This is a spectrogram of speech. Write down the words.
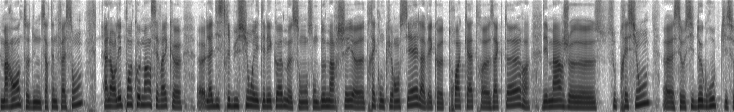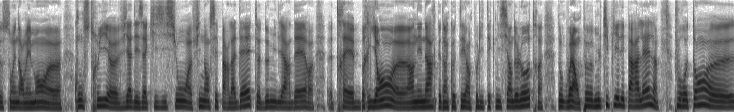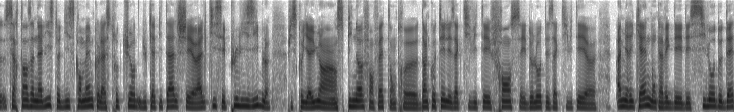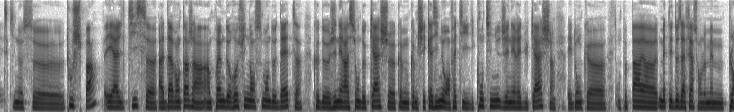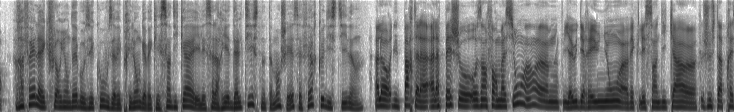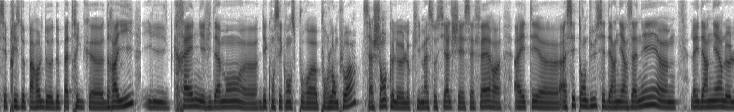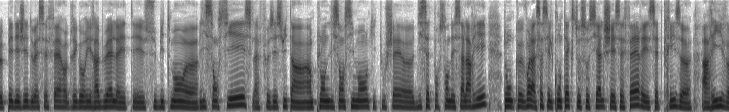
marrante d'une certaine façon. Alors les points communs, c'est vrai que la distribution et les télécoms sont, sont deux marchés très concurrentiels avec 3-4 acteurs, des marges sous pression. c'est aussi deux groupes qui se sont énormément construits via des acquisitions financées par la dette, deux milliardaires très brillant, euh, un énarque d'un côté, un polytechnicien de l'autre. Donc voilà, on peut multiplier les parallèles. Pour autant, euh, certains analystes disent quand même que la structure du capital chez euh, Altis est plus lisible, puisqu'il y a eu un spin-off en fait entre d'un côté les activités France et de l'autre les activités américaines, donc avec des, silos de dettes qui ne se touchent pas. Et Altis a davantage un, problème de refinancement de dettes que de génération de cash euh, comme, comme chez Casino. En fait, il, continue de générer du cash et donc euh, on ne peut pas euh, mettre les deux affaires sur le même plan. Raphaël, avec Florian Deb aux échos, vous avez pris langue avec les syndicats et les salariés d'Altis, notamment chez SFR. Que disent-ils? Alors, ils partent à la, pêche aux, informations. Hein. Euh, il y a eu des réunions avec les syndicats euh, juste après ces prises de parole de, Patrick euh, Drahi. Ils craignent évidemment des conséquences pour, pour l'emploi, sachant que le, climat social chez SFR a été assez tendu ces dernières années. L'année dernière, le, PDG de SFR, Grégory Rabuel, a été subitement licencié. Cela faisait suite à un plan de licenciement qui touchait 17% euh, des salariés. Donc euh, voilà, ça c'est le contexte social chez SFR et cette crise euh, arrive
